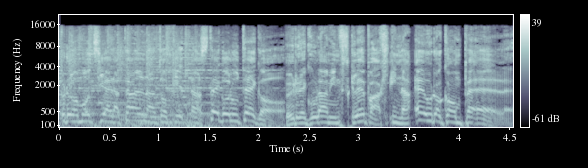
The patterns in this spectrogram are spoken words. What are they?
Promocja ratalna do 15 lutego. Regulamin w sklepach i na euro.com.pl.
